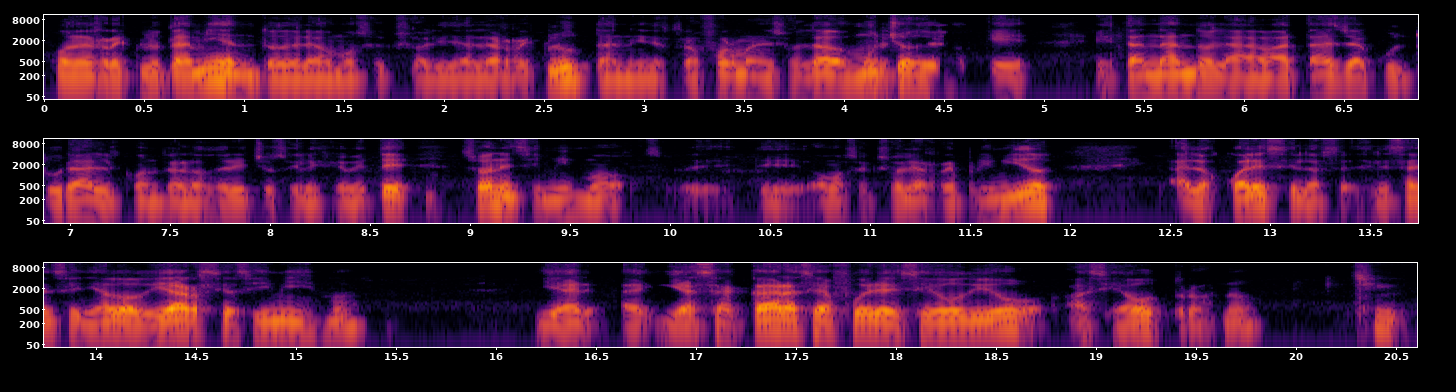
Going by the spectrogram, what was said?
con el reclutamiento de la homosexualidad. La reclutan y los transforman en soldados. Muchos de los que están dando la batalla cultural contra los derechos LGBT son en sí mismos este, homosexuales reprimidos, a los cuales se, les ha enseñado a odiarse a sí mismos y a, sacar hacia afuera ese odio hacia otros, ¿no? Sí.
